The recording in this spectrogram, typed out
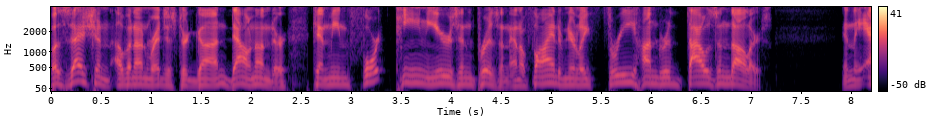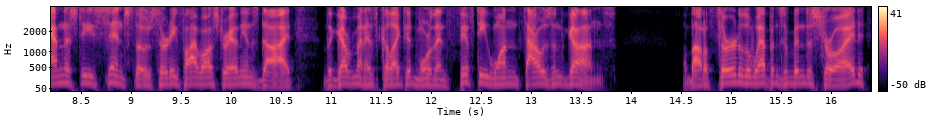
Possession of an unregistered gun down under can mean 14 years in prison and a fine of nearly $300,000. In the amnesties since those 35 Australians died, the government has collected more than 51,000 guns. About a third of the weapons have been destroyed.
